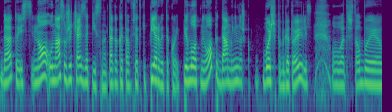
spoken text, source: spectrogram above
да, то есть, но у нас уже часть записана, так как это все таки первый такой пилотный опыт, да, мы немножко больше подготовились, вот, чтобы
